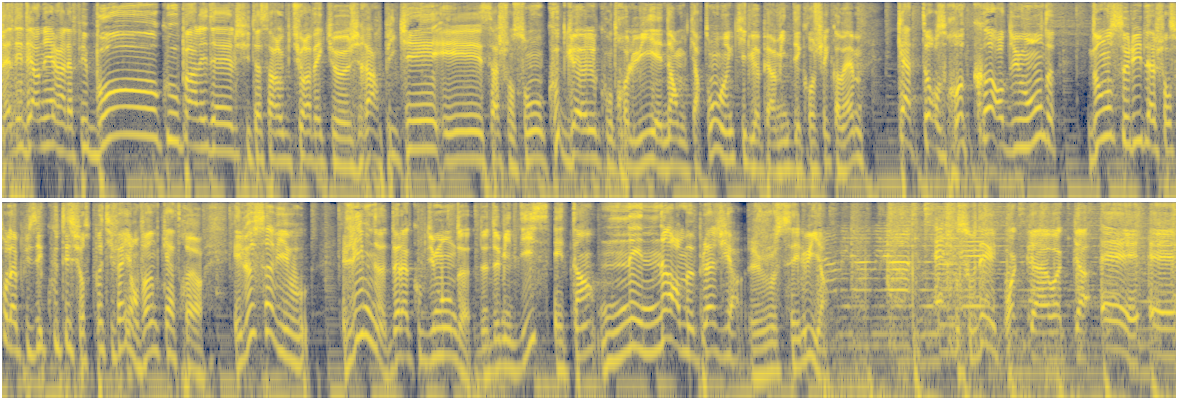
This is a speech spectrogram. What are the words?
L'année dernière, elle a fait beaucoup parler d'elle suite à sa rupture avec euh, Gérard Piquet et sa chanson Coup de gueule contre lui, énorme carton hein, qui lui a permis de décrocher quand même 14 records du monde, dont celui de la chanson la plus écoutée sur Spotify en 24 heures. Et le saviez-vous? L'hymne de la Coupe du Monde de 2010 est un énorme plagiat. Je sais lui. Hein. Waka waka, eh eh.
